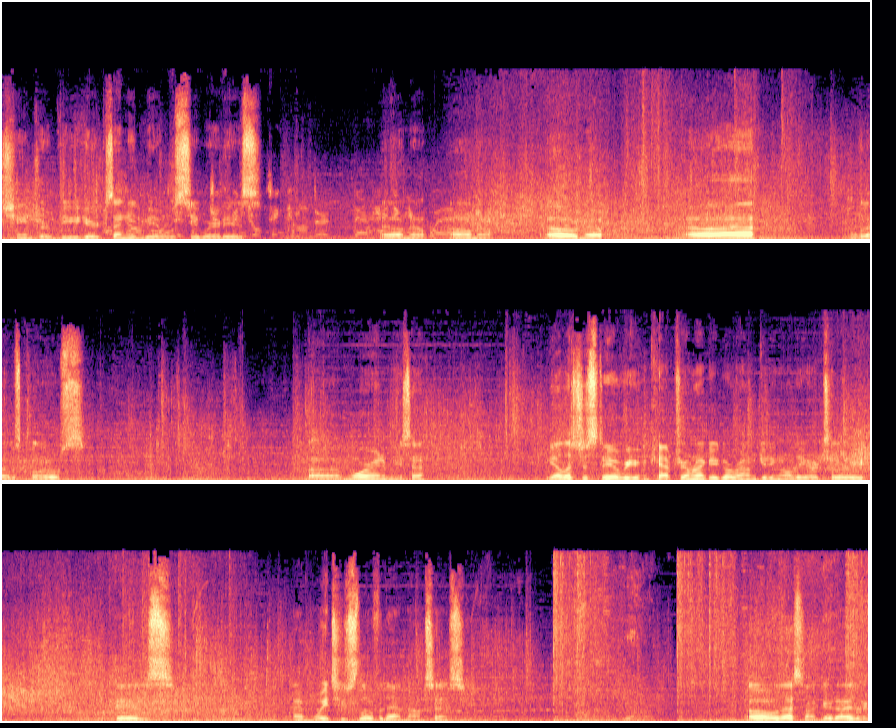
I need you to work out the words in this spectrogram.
change our view here because I need to be able to see where it is. Oh no! Oh no! Oh no! Uh, oh, that was close. Uh, more enemies, huh? Yeah, let's just stay over here and capture. I'm not gonna go around getting all the artillery because I'm way too slow for that nonsense. Oh, that's not good either.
